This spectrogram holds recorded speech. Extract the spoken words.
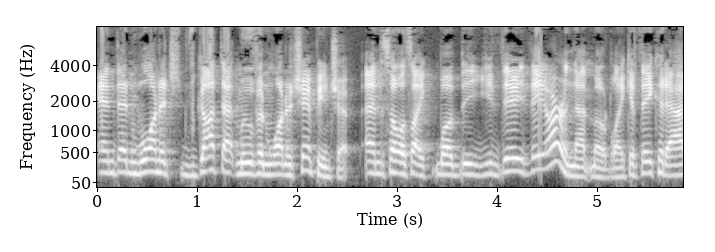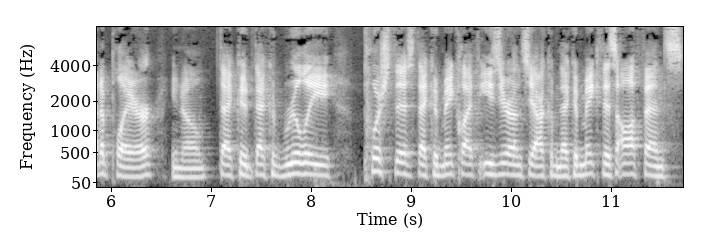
and then wanted got that move and won a championship. And so it's like, well, they they are in that mode. Like if they could add a player, you know, that could that could really push this, that could make life easier on Siakam, that could make this offense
